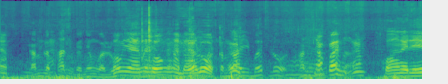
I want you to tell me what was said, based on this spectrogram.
นะกำละพันกันยังว่าทงยางไม่ทงหันไปเอารถกำไรเบิดโลดพันจับไปอะควางไงดี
